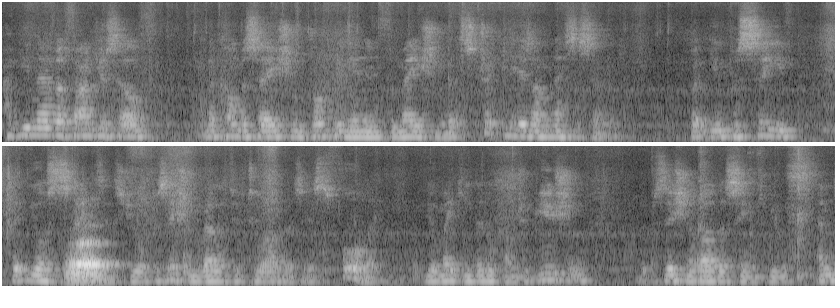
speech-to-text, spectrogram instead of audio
have you never found yourself in a conversation dropping in information that strictly is unnecessary, but you perceive that your status, your position relative to others is falling? You're making little contribution, the position of others seems to be, and,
